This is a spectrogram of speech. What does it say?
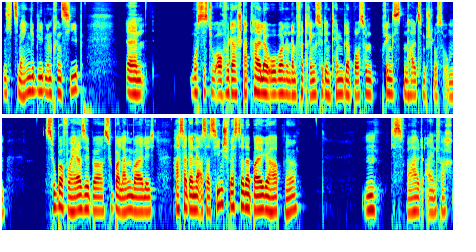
nichts mehr hängen geblieben im Prinzip. Ähm, musstest du auch wieder Stadtteile erobern und dann verdrängst du den Templer-Boss und bringst ihn halt zum Schluss um. Super vorhersehbar, super langweilig. Hast halt deine Assassinenschwester dabei gehabt, ne? Hm, das war halt einfach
